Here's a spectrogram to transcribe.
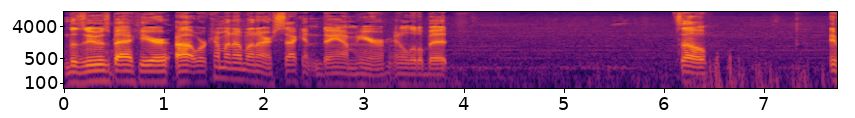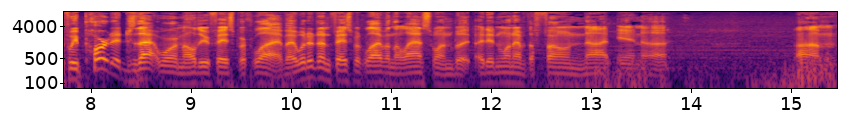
The zoo is back here. Uh, we're coming up on our second dam here in a little bit. So if we portage that one, I'll do Facebook Live. I would have done Facebook Live on the last one, but I didn't want to have the phone not in, uh, um,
